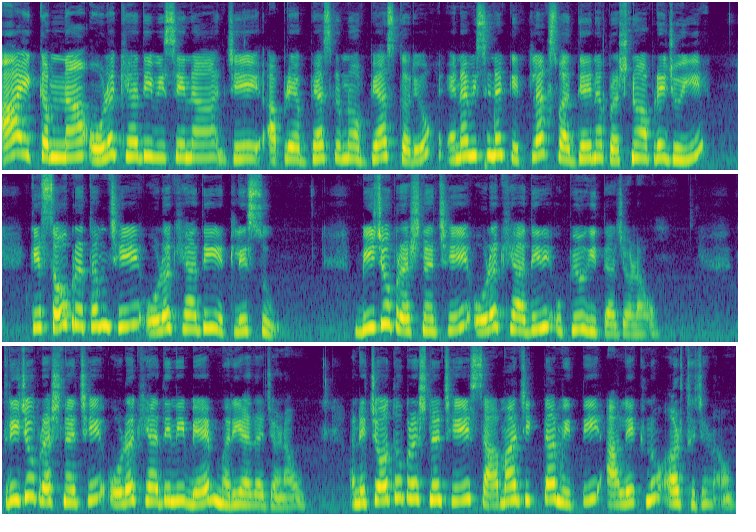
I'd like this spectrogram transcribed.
આ એકમના ઓળખ યાદી વિશેના જે આપણે અભ્યાસક્રમનો અભ્યાસ કર્યો, એના વિશેના કેટલાક સ્વાધ્યાયના પ્રશ્નો આપણે જોઈએ કે સૌ પ્રથમ છે ઓળખ યાદી એટલે શું? બીજો પ્રશ્ન છે ઓળખ યાદીની ઉપયોગિતા જણાવો. ત્રીજો પ્રશ્ન છે ઓળખ યાદીની બે મર્યાદા જણાવો. અને ચોથો પ્રશ્ન છે સામાજિકતા મિતિ આલેખનો અર્થ જણાવો.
